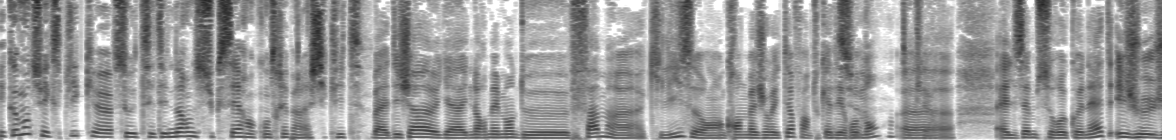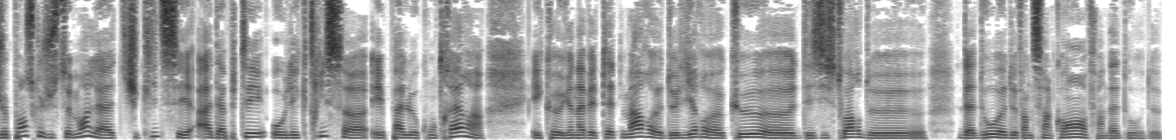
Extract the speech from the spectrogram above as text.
Et comment tu expliques euh, ce, cet énorme succès rencontré par la chiclite? Bah déjà, il y a énormément de femmes euh, qui lisent en grande majorité, enfin en tout cas des romans. elles aiment se reconnaître et je, je pense que justement la chiclite s'est adaptée aux lectrices et pas le contraire, et qu'il y en avait peut-être marre de lire que des histoires de d'ados de 25 ans, enfin d'ados de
